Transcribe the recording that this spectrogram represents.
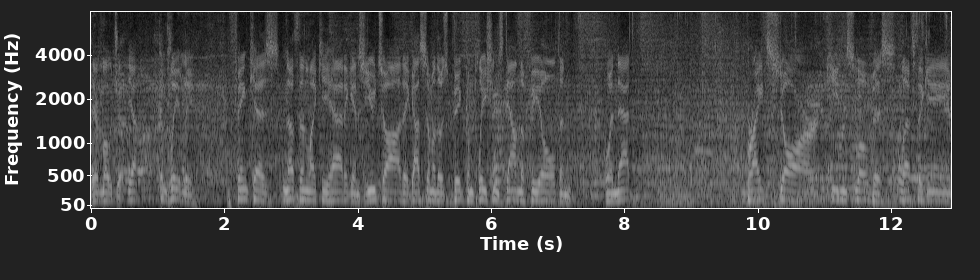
their mojo. Yeah, completely. Fink has nothing like he had against Utah. They got some of those big completions down the field. And when that bright star, Kedon Slovis, left the game,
